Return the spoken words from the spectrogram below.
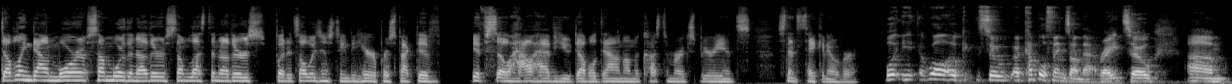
doubling down more, some more than others, some less than others, but it's always interesting to hear a perspective. If so, how have you doubled down on the customer experience since taking over? Well, well, okay. So a couple of things on that, right? So um,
